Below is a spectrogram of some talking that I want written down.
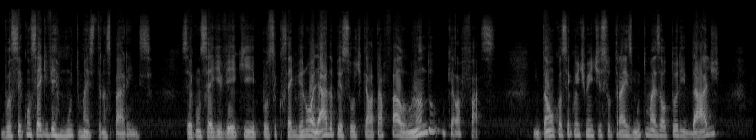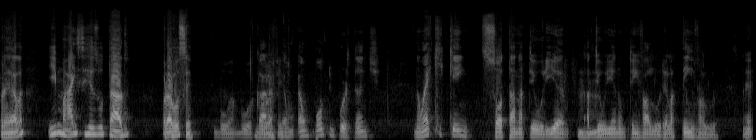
você consegue ver muito mais transparência. Você consegue ver que pô, você consegue ver no olhar da pessoa de que ela está falando o que ela faz. Então, consequentemente, isso traz muito mais autoridade para ela e mais resultado para você. Boa, boa. Boa, Cara, é Felipe. um, é um ponto importante. Não é que quem só tá na teoria, a Uhum. teoria não tem valor. Ela tem valor, né?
